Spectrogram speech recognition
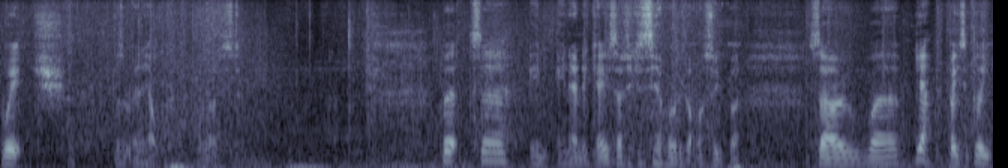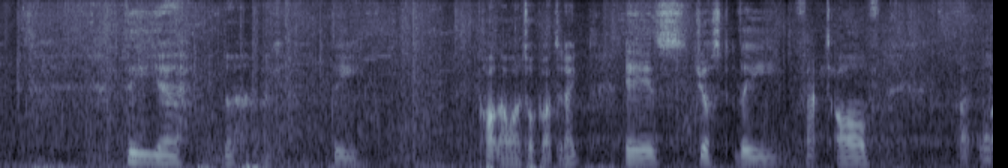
which doesn't really help, I'll be honest. But uh, in in any case, as you can see, I've already got my super. So uh, yeah, basically the uh, the the part that I want to talk about today is just the fact of uh, well,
